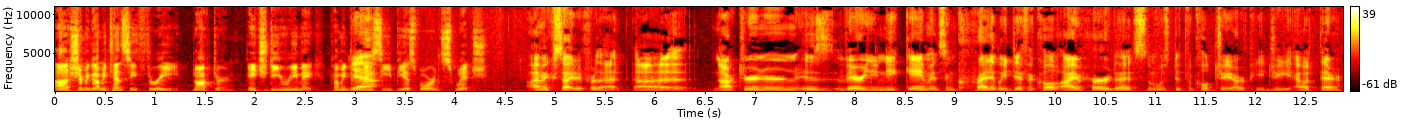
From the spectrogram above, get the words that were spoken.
Uh, Shin Megami Tensei 3 Nocturne HD remake coming to Yeah. PC, PS4, and Switch. I'm excited for that. Uh, Nocturne is a very unique game. It's incredibly difficult. I've heard that it's the most difficult JRPG out there.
